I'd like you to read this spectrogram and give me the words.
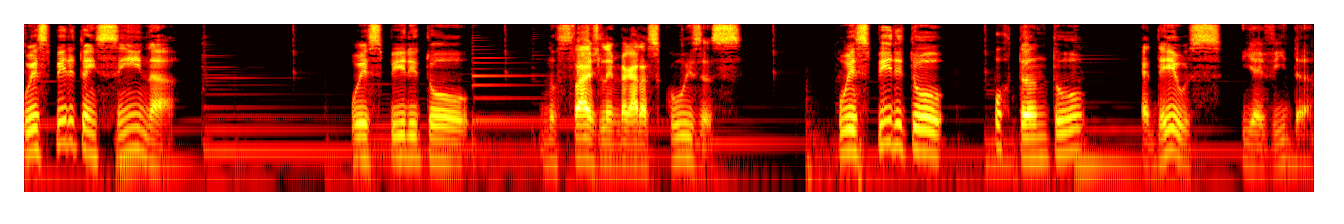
O Espírito ensina. O Espírito nos faz lembrar as coisas. O Espírito, portanto, é Deus e é vida.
